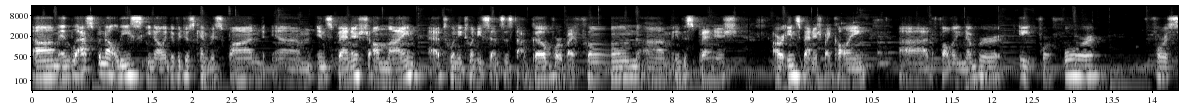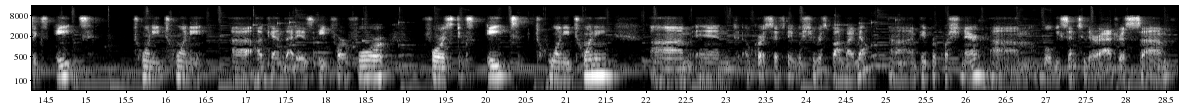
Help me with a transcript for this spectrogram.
Um, and last but not least, you know, individuals can respond um, in Spanish online at 2020census.gov or by phone um, in the Spanish or in Spanish by calling uh, the following number 844 468 2020. Uh, again, that is 844 468 2020. Um, and of course, if they wish to respond by mail, uh, a paper questionnaire um, will be sent to their address um,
